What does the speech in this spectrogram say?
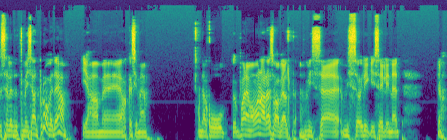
selle tõttu me ei saanud proove teha ja me hakkasime nagu panema vana rasva pealt, mis, mis oligi selline, et noh,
